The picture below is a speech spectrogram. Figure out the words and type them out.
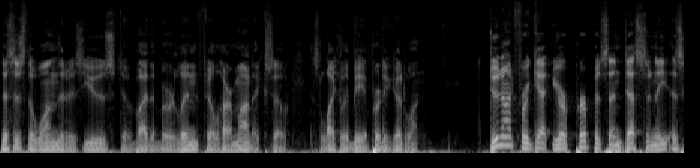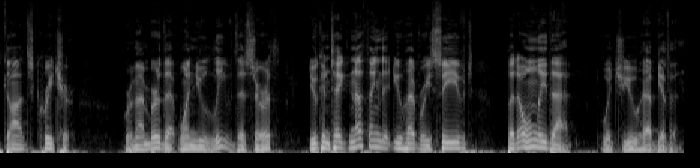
This is the one that is used by the Berlin Philharmonic, so it's likely to be a pretty good one. Do not forget your purpose and destiny as God's creature. Remember that when you leave this earth, you can take nothing that you have received, but only that which you have given.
